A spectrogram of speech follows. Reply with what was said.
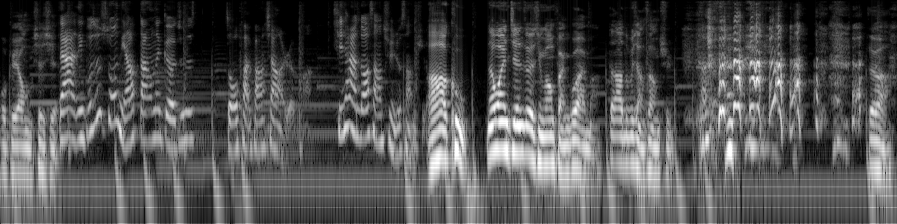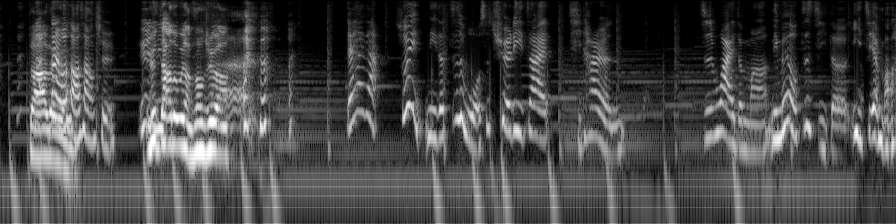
我不用，谢谢。等一下，你不是说你要当那个就是走反方向的人吗？其他人都要上去，你就上去了。啊，酷！那万一今天这个情况反过来嘛，大家都不想上去，对吧？大家都那你为什么要上去？因为大家都不想上去啊。呃，等一下等下，所以你的自我是确立在其他人之外的吗？你没有自己的意见吗？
